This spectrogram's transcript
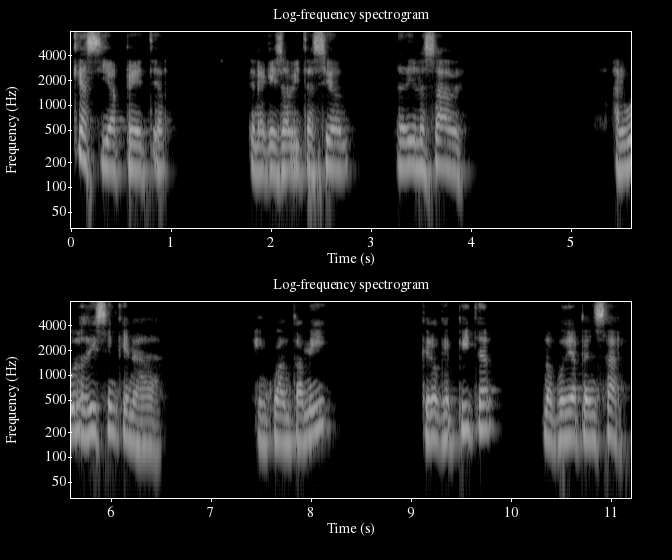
¿Qué hacía Peter en aquella habitación? Nadie lo sabe. Algunos dicen que nada. En cuanto a mí, creo que Peter no podía pensar.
